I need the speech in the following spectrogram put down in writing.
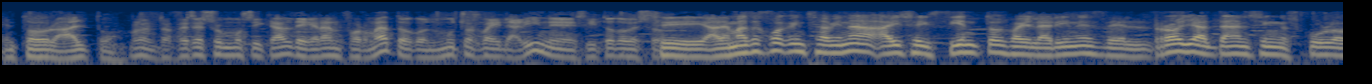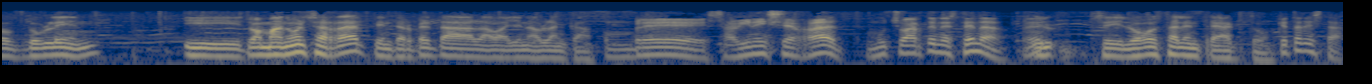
en todo lo alto. Bueno, entonces es un musical de gran formato, con muchos bailarines y todo eso. Sí, además de Joaquín Sabina hay 600 bailarines del Royal Dancing School of Dublin y Juan Manuel Serrat que interpreta a la ballena blanca. Hombre, Sabina y Serrat, mucho arte en escena. ¿eh? Y- sí, luego está el entreacto. ¿Qué tal está?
